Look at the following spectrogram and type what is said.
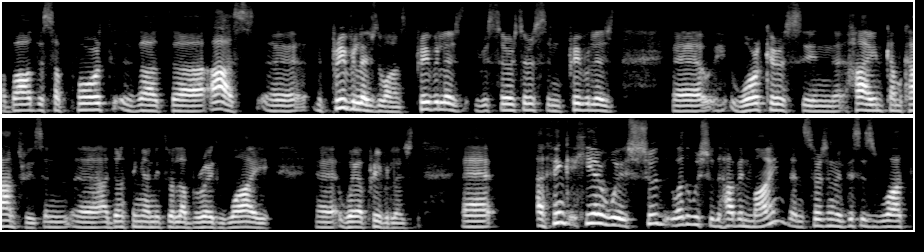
about the support that uh, us, uh, the privileged ones, privileged researchers and privileged uh, workers in high income countries, and I don't think I need to elaborate why we are privileged. I think here we should what we should have in mind, and certainly this is what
